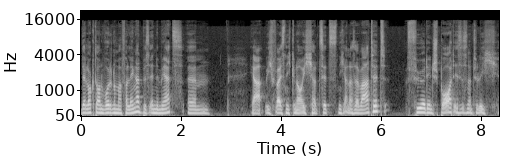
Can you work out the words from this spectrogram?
der Lockdown wurde nochmal verlängert bis Ende März. Ähm, ja, ich weiß nicht genau, ich hatte es jetzt nicht anders erwartet. Für den Sport ist es natürlich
